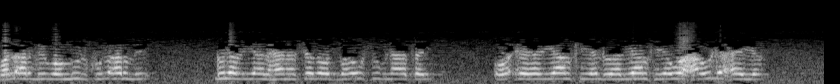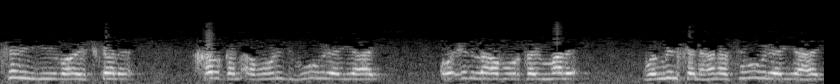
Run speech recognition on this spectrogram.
waalardi wa mulku lardi dhulalyaal وإيالك يدواليالك يواحا ولحايا كريه ما إسكاله خلقا أبورج بقول إياهي أبو أبورتين ملئ وملكا هنسو أول إياهي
